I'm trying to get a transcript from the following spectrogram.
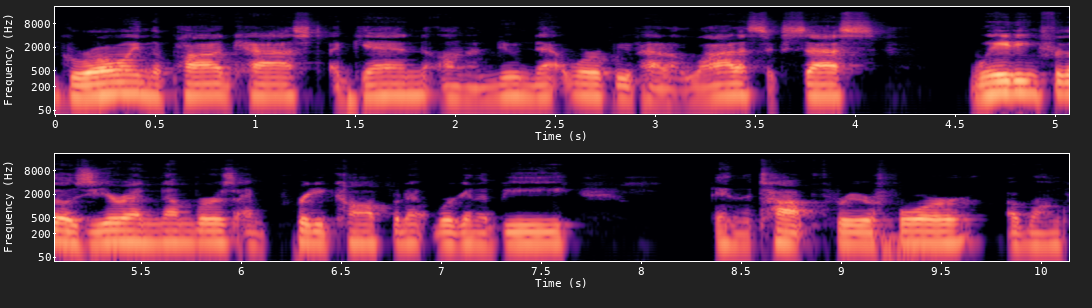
growing the podcast again on a new network. We've had a lot of success waiting for those year end numbers. I'm pretty confident we're going to be in the top three or four among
